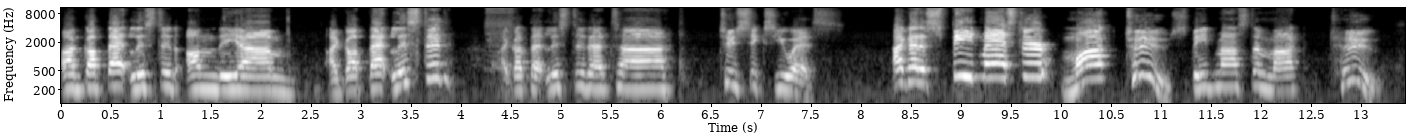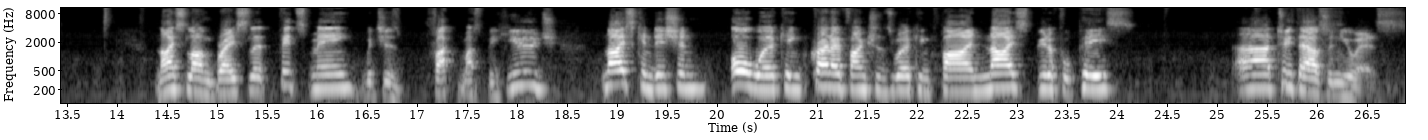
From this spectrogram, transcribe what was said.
I've got that listed on the, um, I got that listed. I got that listed at uh, 26 US. I got a Speedmaster Mark II. Speedmaster Mark II. Nice long bracelet. Fits me, which is fuck must be huge. Nice condition, all working, chrono functions working fine, nice, beautiful piece. Uh, 2000 US.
